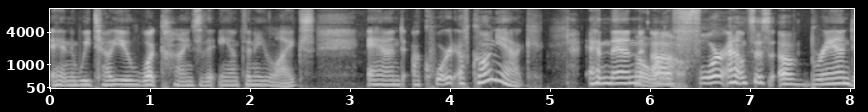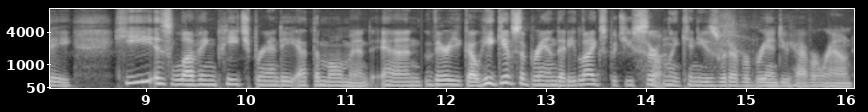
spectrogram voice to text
and we tell you what kinds that Anthony likes, and a quart of cognac. And then Oh, wow. uh, four ounces of brandy. He is loving peach brandy at the moment. And there you go. He gives a brand that he likes, but you certainly can use whatever brand you have around.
